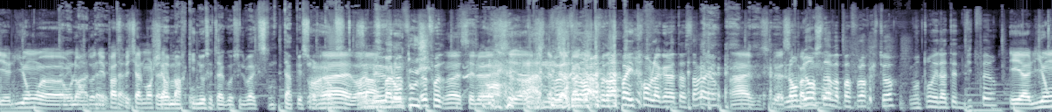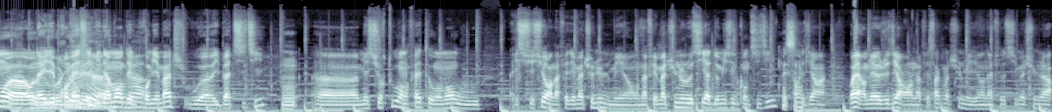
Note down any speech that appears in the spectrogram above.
Et Lyon, euh, on leur donnait pas spécialement cher. Marquinhos et Thiago Silva qui se sont tapés sur le ballon touche. c'est le. c'est, euh, Ah, n'aime faudra, pas le faudra- faudra pas y tremble la Galatasaray. hein. L'ambiance là va pas falloir que tu vois, ils vont tourner la tête vite fait. hein. Et Lyon, on a eu des promesses évidemment dès le premier match où ils battent City. Mm. Mais surtout en fait au moment où. Et C'est sûr, on a fait des matchs nuls, mais on a fait match nul aussi à domicile contre City. Mais cinq. Je veux dire, ouais, mais je veux dire, on a fait 5 matchs nuls, mais on a fait aussi match nul, à-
